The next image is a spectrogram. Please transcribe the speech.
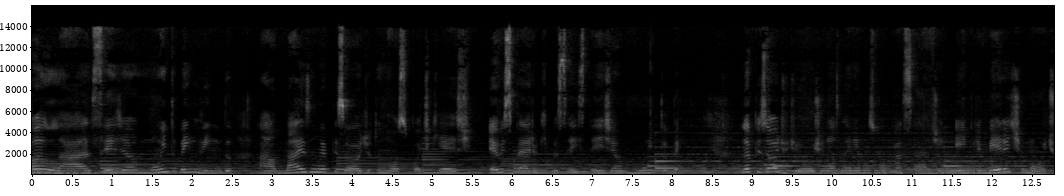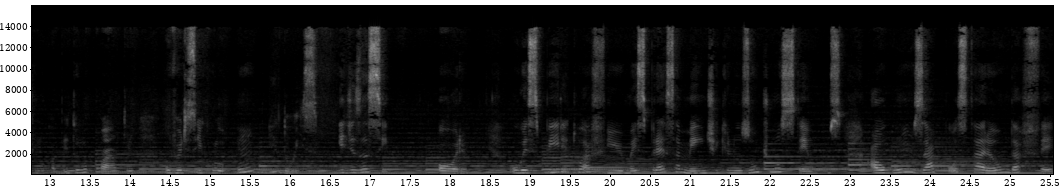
Olá, seja muito bem-vindo a mais um episódio do nosso podcast. Eu espero que você esteja muito bem. No episódio de hoje, nós leremos uma passagem em 1 Timóteo, no capítulo 4, o versículo 1 e 2, e diz assim: Ora, o Espírito afirma expressamente que nos últimos tempos alguns apostarão da fé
